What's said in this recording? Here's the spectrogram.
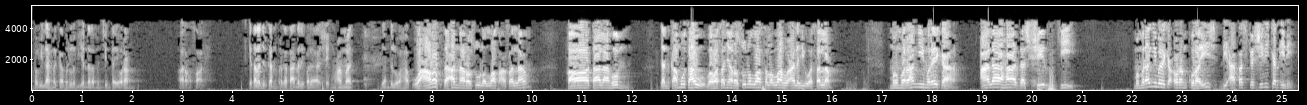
apabila mereka berlebihan dalam mencintai orang orang saleh. Kita lanjutkan perkataan daripada Syekh Muhammad bin Abdul Wahab. Wa arafta anna Rasulullah SAW qatalahum dan kamu tahu bahwasanya Rasulullah sallallahu alaihi wasallam memerangi mereka. Ala hadas syirki. Memerangi mereka orang Quraisy di atas kesyirikan ini.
